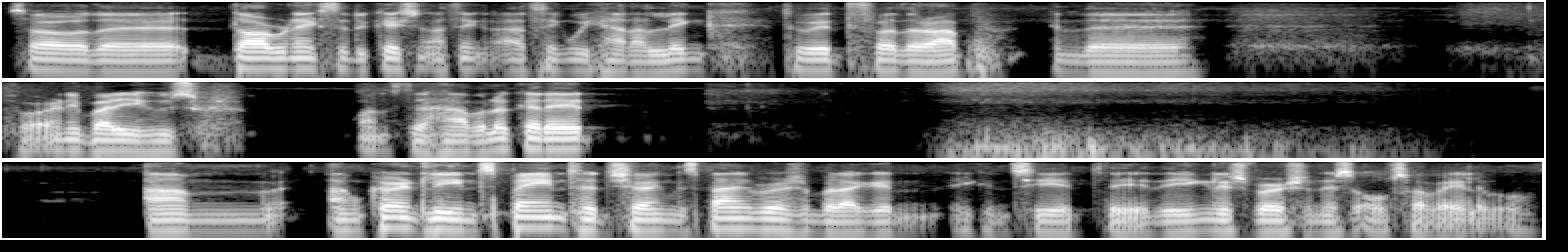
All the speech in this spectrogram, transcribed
So the Darwinex Education, I think I think we had a link to it further up in the for anybody who's wants to have a look at it. Um, I'm currently in Spain, so it's showing the Spanish version, but I can you can see it. The, the English version is also available.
